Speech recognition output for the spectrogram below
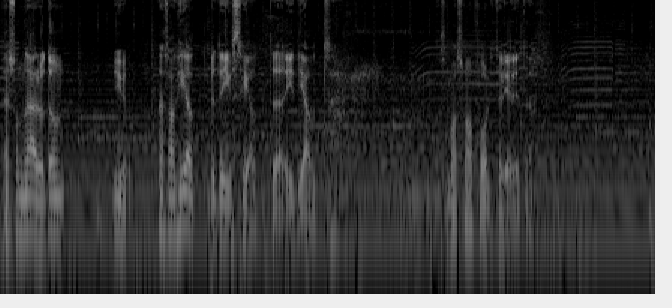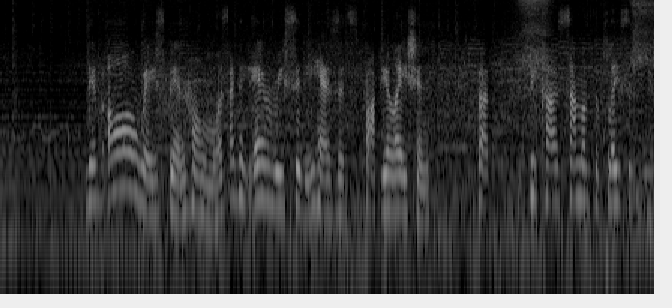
Eftersom närradion ju nästan helt bedrivs helt eh, ideellt så måste man få lite ledigt. They've always been homeless. I think every city has its population. But because some of the places where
